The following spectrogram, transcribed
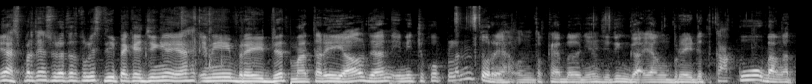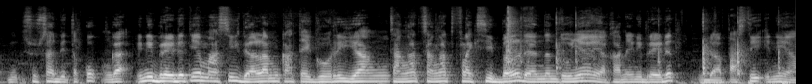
Ya, seperti yang sudah tertulis di packagingnya ya, ini braided material dan ini cukup lentur ya untuk kabelnya. Jadi nggak yang braided kaku banget, susah ditekuk, nggak. Ini braidednya masih dalam kategori yang sangat-sangat fleksibel dan tentunya ya karena ini braided, udah pasti ini ya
